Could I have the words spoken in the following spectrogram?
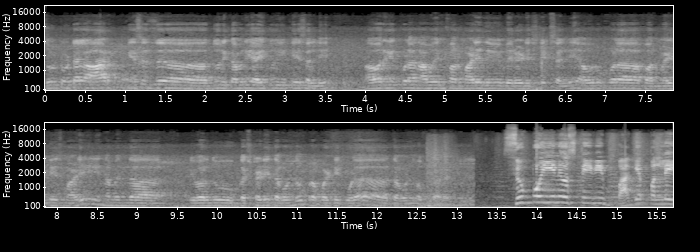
ಸೊ ಟೋಟಲ್ ಆರು ಕೇಸಸ್ ಅದು ರಿಕವರಿ ಆಯಿತು ಈ ಕೇಸಲ್ಲಿ ಅವರಿಗೆ ಕೂಡ ನಾವು ಇನ್ಫಾರ್ಮ್ ಮಾಡಿದ್ದೀವಿ ಬೇರೆ ಡಿಸ್ಟ್ರಿಕ್ಸಲ್ಲಿ ಅವರು ಕೂಡ ಫಾರ್ಮಾಲಿಟೀಸ್ ಮಾಡಿ ನಮ್ಮಿಂದ ಇವರದು ಕಸ್ಟಡಿ ತಗೊಂಡು ಪ್ರಾಪರ್ಟಿ ಕೂಡ ತಗೊಂಡು ಹೋಗ್ತಾರೆ. Subbu news TV Bagepalli.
